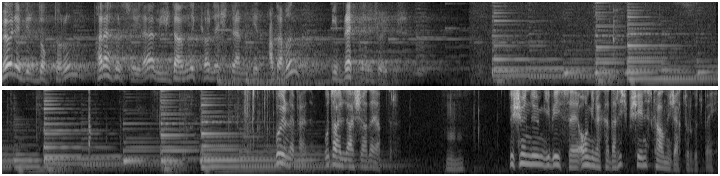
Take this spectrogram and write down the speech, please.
böyle bir doktorun para hırsıyla vicdanını körleştiren bir adamın ibret verici öyküsü. Buyurun efendim. Bu tahlili aşağıda yaptırın. Düşündüğüm gibi ise 10 güne kadar hiçbir şeyiniz kalmayacak Turgut Bey.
